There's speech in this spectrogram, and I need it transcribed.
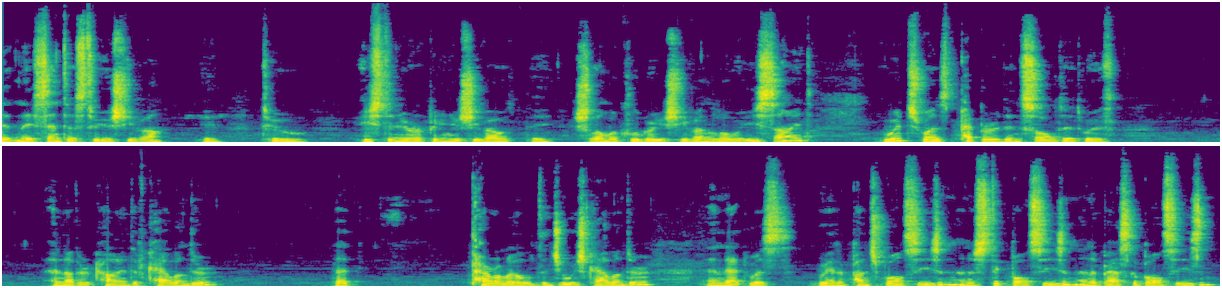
it, and they sent us to yeshiva, to Eastern European yeshiva, the Shlomo Kluger Yeshiva on the Lower East Side, which was peppered and salted with another kind of calendar that paralleled the Jewish calendar, and that was we had a punchball season and a stickball season and a basketball season,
